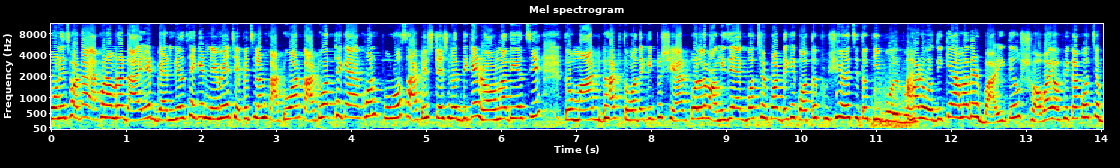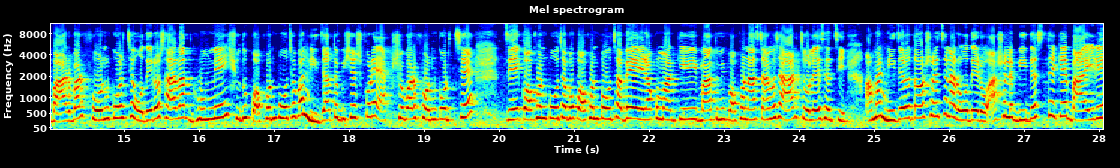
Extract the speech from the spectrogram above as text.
পৌনে ছটা, এখন আমরা ডাইরেক্ট ব্যান্ডেল থেকে নেমে চেপেছিলাম কাটুয়ার। কাটুয়ার থেকে এখন পুরো সাটু স্টেশনের দিকে রওনা দিয়েছি। তো মাঠ ঘাট তোমাদেরকে একটু শেয়ার করলাম। আমি যে এক বছর পর দেখে কত খুশি হয়েছি, তো কি বলব? আর ওদিকে আমাদের বাড়িতেও সবাই অপেক্ষা করছে, বারবার ফোন করছে, ওদেরও সারা রাত ঘুম নেই। শুধু কখন পৌঁছাবো? লিজা তো বিশেষ করে একশো বার ফোন করছে যে কখন পৌঁছাবো, কখন পৌঁছাবে, এরকম আর কি, মা, তুমি কখন আসছো? আমি বলছি, আর চলে এসেছি। আমার নিজেরও দর্শ হয়েছে না আর ওদেরও। আসলে বিদেশ থেকে বাইরে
